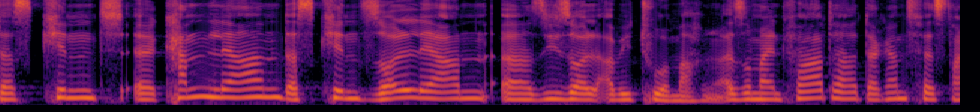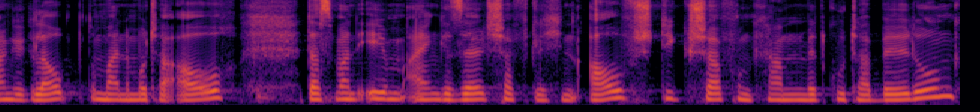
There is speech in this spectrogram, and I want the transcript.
das Kind äh, kann lernen, das Kind soll lernen, äh, sie soll Abitur machen. Also mein Vater hat da ganz fest dran geglaubt und meine Mutter auch, dass man eben einen gesellschaftlichen Aufstieg schaffen kann mit guter Bildung.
